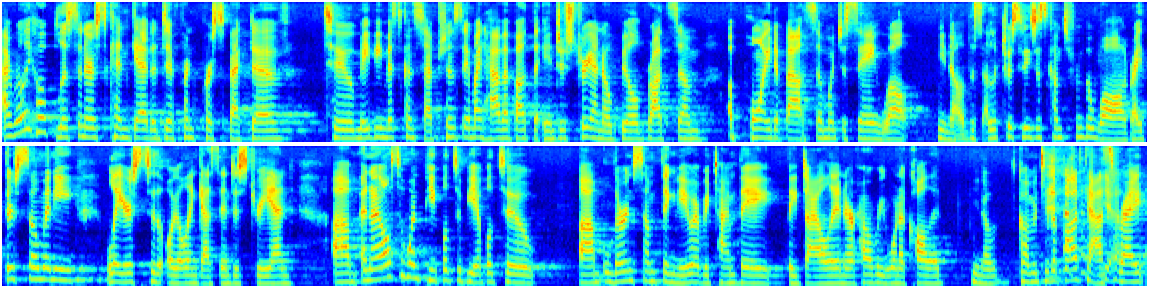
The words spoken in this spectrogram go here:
I really hope listeners can get a different perspective to maybe misconceptions they might have about the industry. I know Bill brought some a point about someone just saying, well, you know, this electricity just comes from the wall, right? There's so many layers to the oil and gas industry. And um, and I also want people to be able to um, learn something new every time they they dial in or however you want to call it. You know, come into the podcast, yeah. right?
